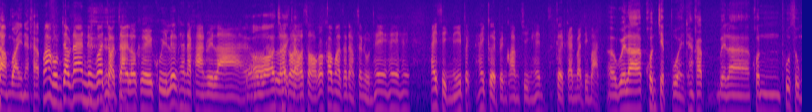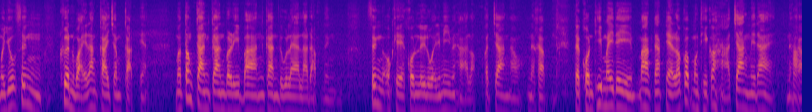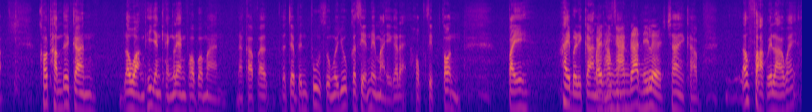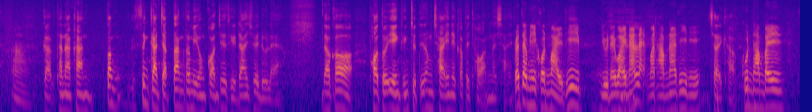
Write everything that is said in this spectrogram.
ตามวัยนะครับ ว่าผมจำได้อันหนึ่งว่าจอดใจเราเคยคุยเรื่องธนาคารเวลาอ๋อใช่แล้วครับสสก็เข้ามาสนับสนุนให้ให้ให้ให้สิ่งนี้ให้เกิดเป็นความจริงให้เกิดการปฏิบัติ เอ่อเวลาคนเจ็บป่วยนะครับ เวลาคนผู้สูงอายุซึ่งเคลื่อนไหวร่างกายจำกัดเนี่ยมันต้องการการบริบาลการดูแลระดับหนึ่ง ซึ่งโอเค คนรวยๆไม่มีปัญหาหรอกก็จ้างเอานะครับ แต่คนที่ไม่ได้มากนักเนี่ยเราก็บางทีก็หาจ้างไม่ได้นะครับ เขาทำด้วยการระหว่างที่ยังแข็งแรงพอประมาณนะครับอาจจะเป็นผู้สูงอายุเกษียณใหม่ๆก็ได้ 60 ต้น ไปให้บริการไปทำงานด้านนี้เลยใช่ครับ แล้วฝากเวลาไว้อ่ากับธนาคารต้องซึ่งการจัดตั้งต้องมีองค์กรเชื่อถือได้ช่วยดูแล แล้วก็พอตัวเองถึงจุดที่ต้องใช้เนี่ยก็ไปถอนมาใช้ ก็จะมีคนใหม่ที่อยู่ในวัยนั้นแหละมาทำหน้าที่นี้ใช่ครับ คุณทำไป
